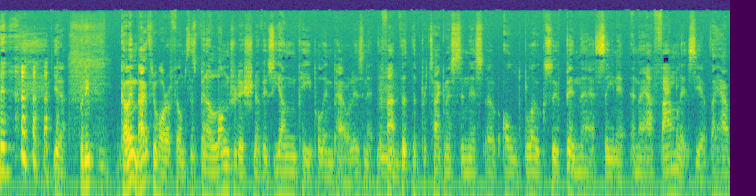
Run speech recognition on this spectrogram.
you know, but it, going back through horror films, there's been a long tradition of it's young people in peril, isn't it? The Mm. fact that the protagonists in this are old blokes who've been there, seen it, and they have families. You know, they have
